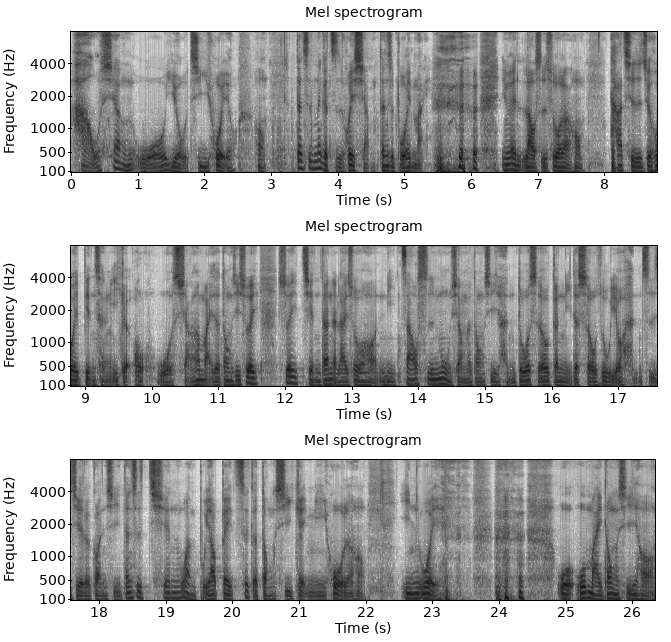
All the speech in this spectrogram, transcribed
好像我有机会哦哦。但是那个只会想，但是不会买，因为老实说了哈。它其实就会变成一个哦，我想要买的东西。所以，所以简单的来说哈，你朝思暮想的东西，很多时候跟你的收入有很直接的关系。但是千万不要被这个东西给迷惑了哈，因为 我我买东西哈，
